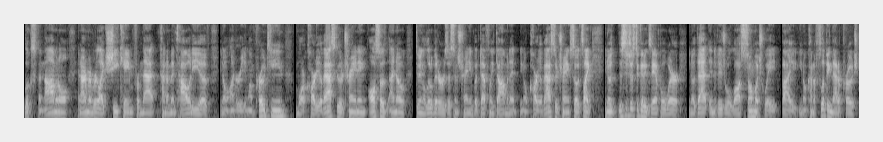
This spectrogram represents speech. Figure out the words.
looks phenomenal. And i remember like she came from that kind of mentality of you know under eating on protein more cardiovascular training. Also i know doing a little bit of resistance training but definitely dominant you know cardiovascular training. So it's like you know this is just a good example where you know know that individual lost so much weight by you know kind of flipping that approach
